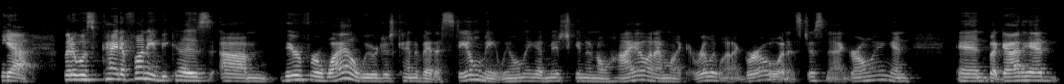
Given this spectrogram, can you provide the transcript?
yeah, but it was kind of funny because um, there for a while we were just kind of at a stalemate. We only had Michigan and Ohio, and I'm like, I really want to grow, and it's just not growing. And and but God had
